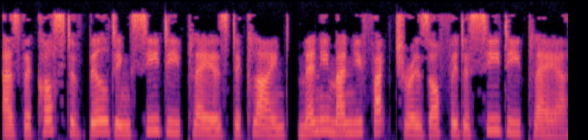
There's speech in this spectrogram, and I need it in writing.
as the cost of building CD players declined, many manufacturers offered a CD player.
